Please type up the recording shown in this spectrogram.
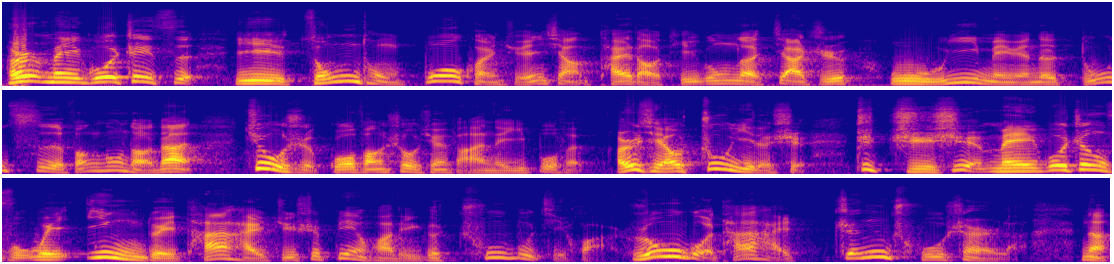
而美国这次以总统拨款权向台岛提供了价值五亿美元的毒刺防空导弹，就是国防授权法案的一部分。而且要注意的是，这只是美国政府为应应对台海局势变化的一个初步计划。如果台海真出事儿了，那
